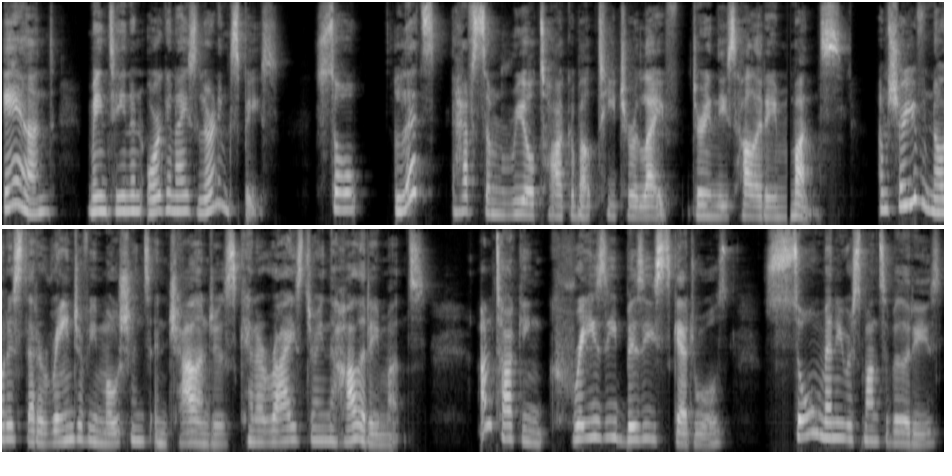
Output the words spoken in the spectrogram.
and maintain an organized learning space. So let's have some real talk about teacher life during these holiday months. I'm sure you've noticed that a range of emotions and challenges can arise during the holiday months. I'm talking crazy busy schedules, so many responsibilities,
